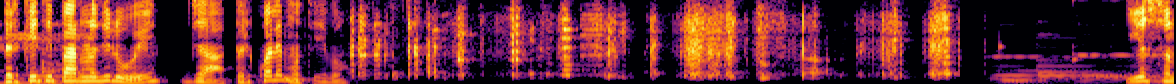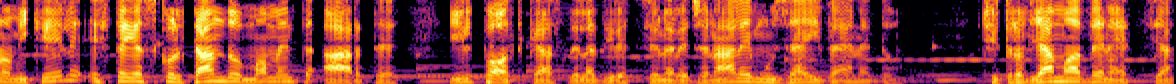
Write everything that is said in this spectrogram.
Perché ti parlo di lui? Già, per quale motivo? Io sono Michele e stai ascoltando Moment Arte, il podcast della Direzione Regionale Musei Veneto. Ci troviamo a Venezia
